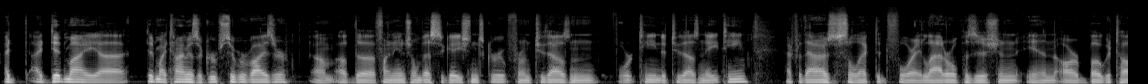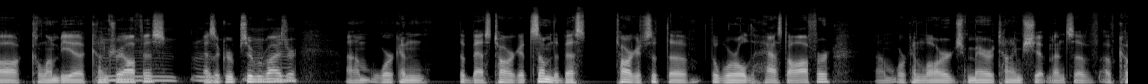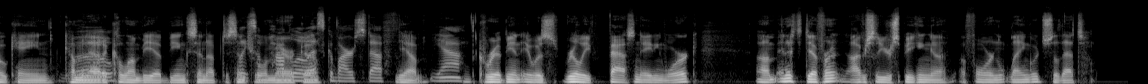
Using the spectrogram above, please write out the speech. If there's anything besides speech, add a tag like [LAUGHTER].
I, I did my uh, did my time as a group supervisor um, of the financial investigations group from 2014 to 2018. After that, I was selected for a lateral position in our Bogota, Colombia country mm-hmm. office as a group supervisor, mm-hmm. um, working the best targets, some of the best targets that the, the world has to offer. Um, working large maritime shipments of, of cocaine coming Whoa. out of Colombia, being sent up to Central like America. Pablo Escobar stuff. Yeah, yeah. Caribbean. It was really fascinating work, um, and it's different. Obviously, you're speaking a, a foreign language, so that's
